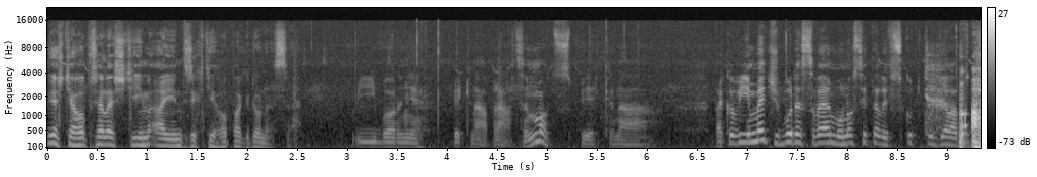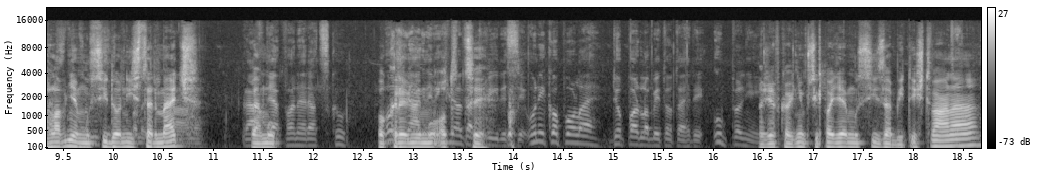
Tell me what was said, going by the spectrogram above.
Ještě ho přeleštím a Jindřich ti ho pak donese. Výborně. Pěkná práce, moc pěkná. Takový meč bude svému nositeli v skutku dělat... No a hlavně musí donést ten meč svému pokrevnímu otci. takový kdysi Unikopole, dopadlo by to tehdy úplně Takže v každém případě musí zabít Ištvána,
